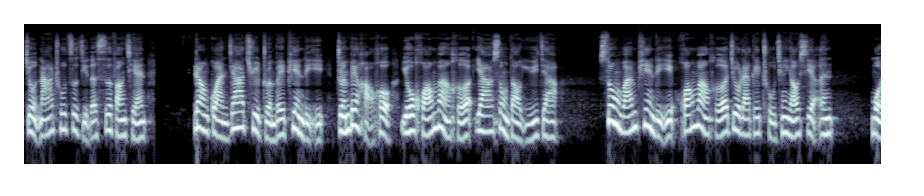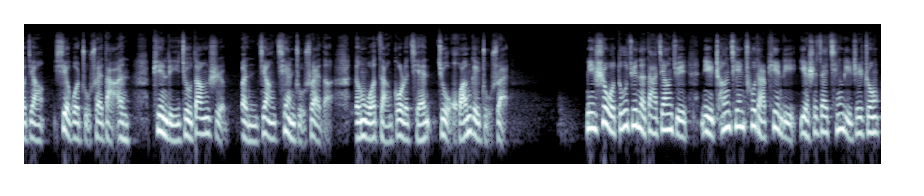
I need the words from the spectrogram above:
就拿出自己的私房钱，让管家去准备聘礼。准备好后，由黄万和押送到余家。送完聘礼，黄万和就来给楚清瑶谢恩：“末将谢过主帅大恩，聘礼就当是本将欠主帅的。等我攒够了钱，就还给主帅。”你是我督军的大将军，你成亲出点聘礼也是在情理之中。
